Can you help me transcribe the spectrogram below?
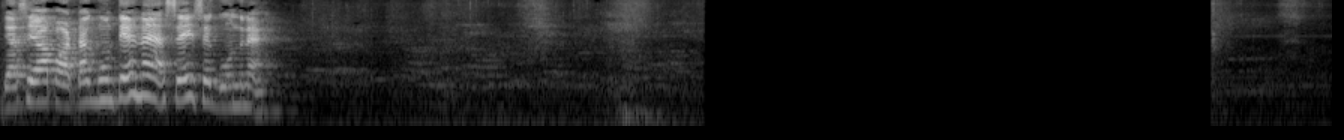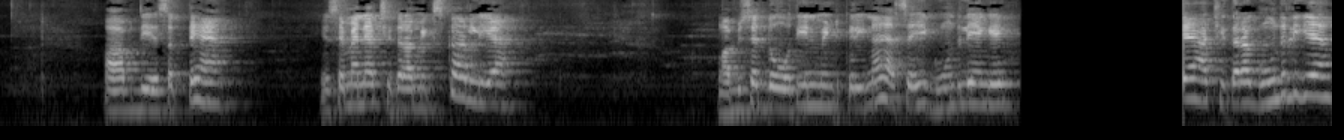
जैसे आप आटा गूंदते हैं ना, ऐसे इसे गूंदना है। आप दे सकते हैं, इसे मैंने अच्छी तरह मिक्स कर लिया है। अब इसे दो तीन मिनट के लिए ना ऐसे ही गूंद लेंगे। अच्छी तरह गूंद लिया है।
